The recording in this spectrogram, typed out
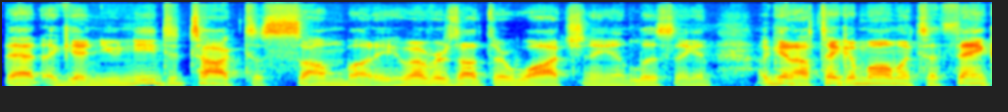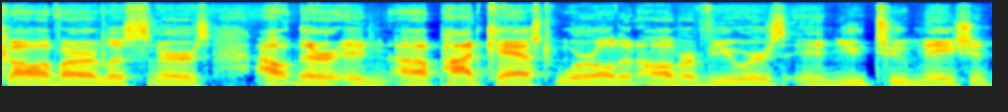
That again, you need to talk to somebody, whoever's out there watching and listening. And again, I'll take a moment to thank all of our listeners out there in uh, podcast world and all of our viewers in YouTube Nation.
